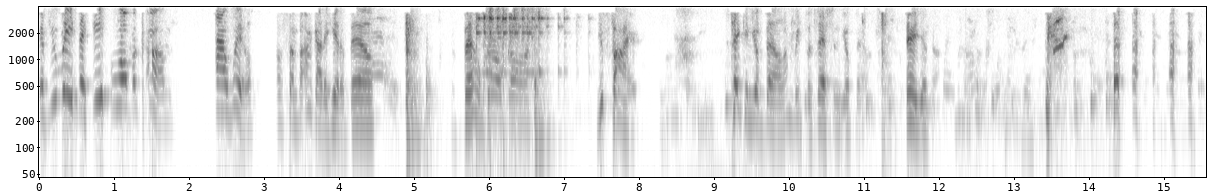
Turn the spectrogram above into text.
If you read the He who overcomes, I will. Oh, somebody, I got to hit a bell. Bell girl gone. You fired. Taking your bell. I'm repossessing your bell. There you go.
